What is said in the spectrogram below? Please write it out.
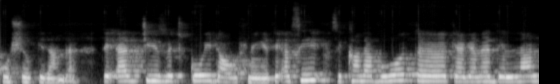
ਖੁਸ਼ ਹੋ ਕੇ ਜਾਂਦਾ ਅਤੇ ਇਸ ਚੀਜ਼ ਵਿੱਚ ਕੋਈ ਡਾਊਟ ਨਹੀਂ ਹੈ ਅਤੇ ਅਸੀਂ ਸਿੱਖਾਂ ਦਾ ਬਹੁਤ ਕਿਆ ਕਹਿੰਦੇ ਦਿਲ ਨਾਲ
